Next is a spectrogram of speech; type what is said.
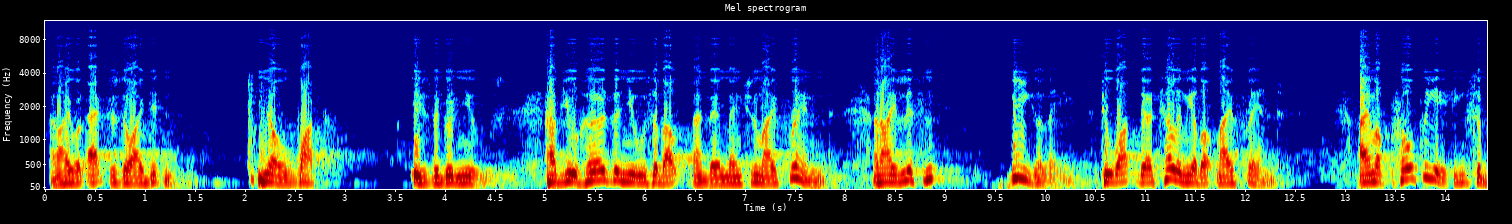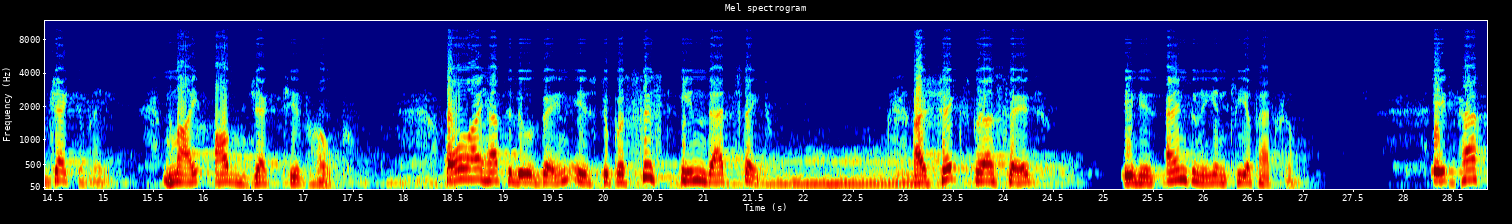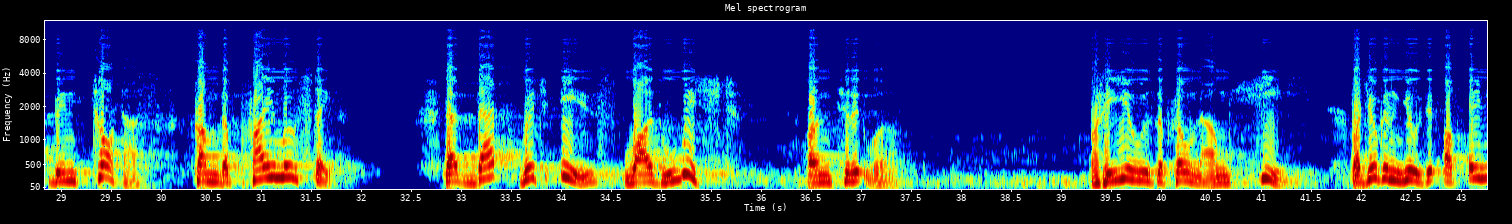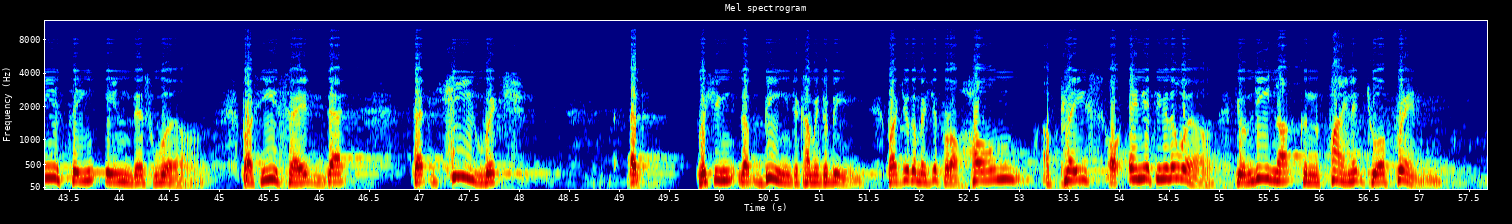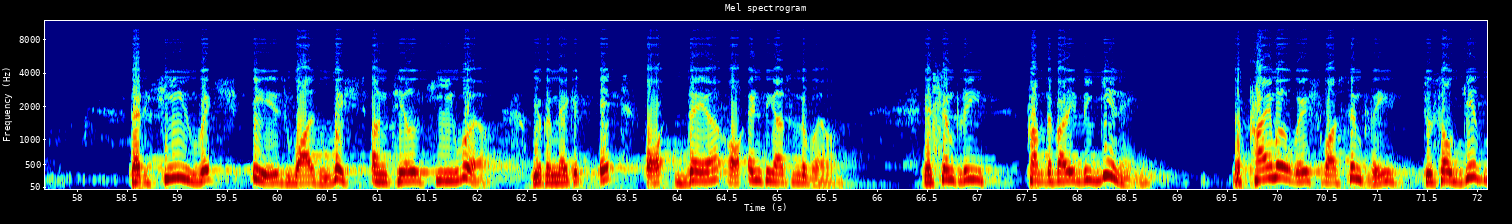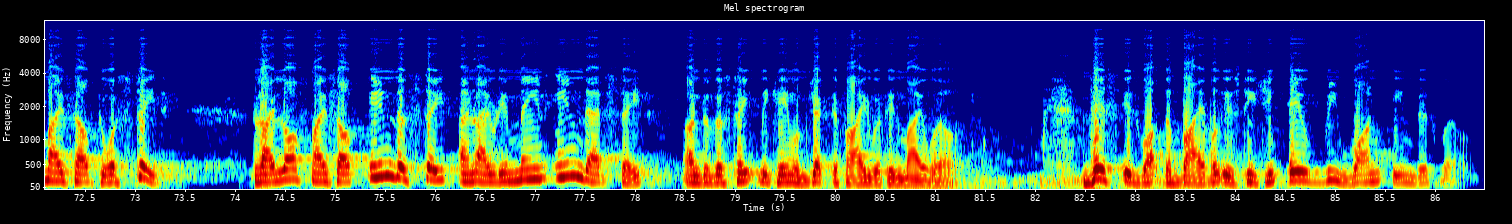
And I will act as though I didn't know what is the good news. Have you heard the news about, and they mention my friend, and I listen eagerly to what they're telling me about my friend. I'm appropriating subjectively my objective hope. All I have to do then is to persist in that state. As Shakespeare said in his Antony and Cleopatra, it hath been taught us from the primal state that that which is was wished until it were. But he used the pronoun he. But you can use it of anything in this world. But he said that, that he which, wishing the being to come into being. But you can wish it for a home, a place, or anything in the world. You need not confine it to a friend. That he which is was wished until he were. You can make it it or there or anything else in the world. It's simply from the very beginning the primal wish was simply to so give myself to a state that I lost myself in the state and I remain in that state until the state became objectified within my world. This is what the Bible is teaching everyone in this world.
